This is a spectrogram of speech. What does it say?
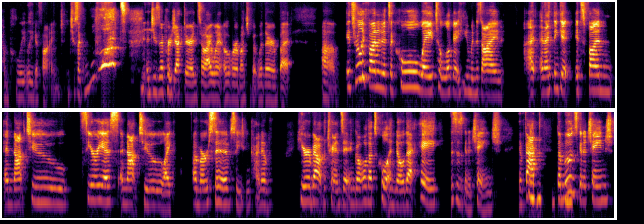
completely defined. And she was like, What? And she's a projector. And so I went over a bunch of it with her. But um, it's really fun and it's a cool way to look at human design. I, and I think it it's fun and not too serious and not too like immersive. So you can kind of hear about the transit and go, Oh, that's cool. And know that, hey, this is going to change in fact, mm-hmm. the moon's going to change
